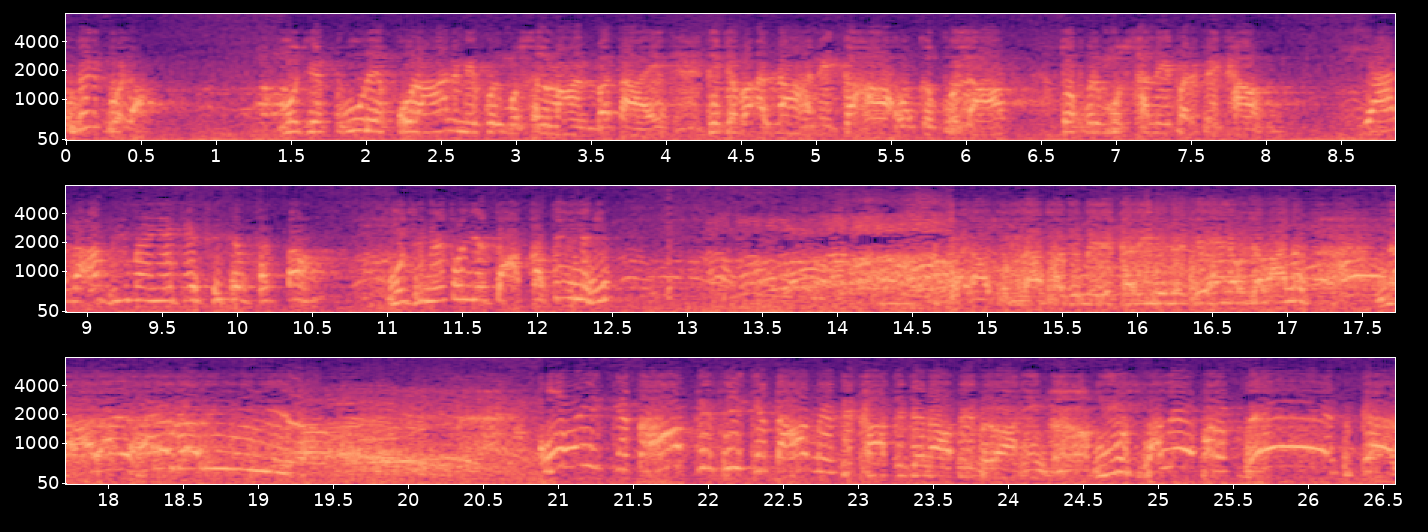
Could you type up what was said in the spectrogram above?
फिर बोला मुझे पूरे कुरान में कोई मुसलमान बताए कि जब अल्लाह ने कहा हो कि बुला तो फिर मुसले पर बैठा हूँ। या अल्लाह अभी मैं ये कैसे कर सकता हूँ? मुझमें तो ये ताकत ही नहीं। बड़ा जुमला था जो मेरे करीब बैठे हैं नौजवान। नाराय गरीब कोई किताब किसी किताब में दिखा के जनाब इब्राहिम मुसले पर बैठ कर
